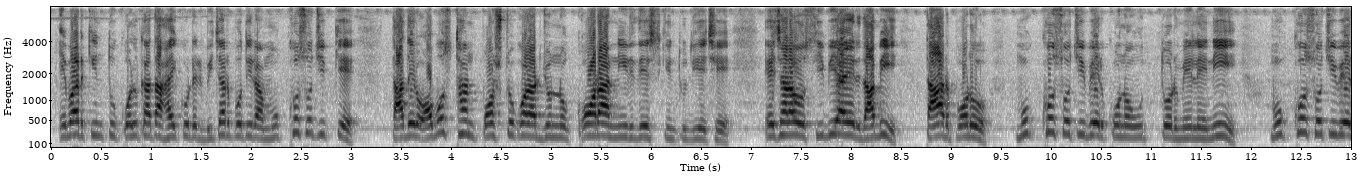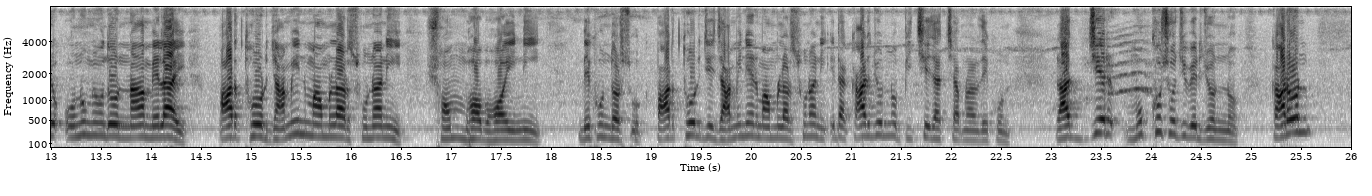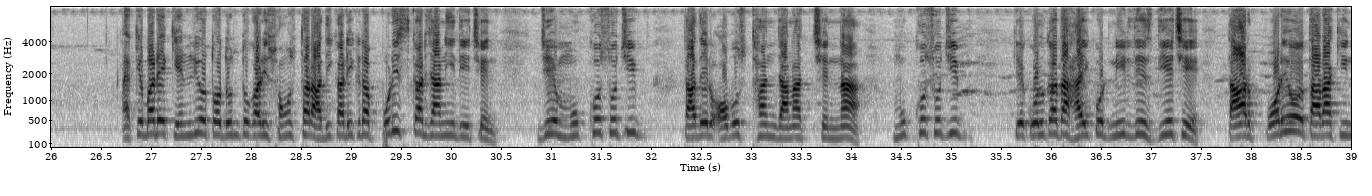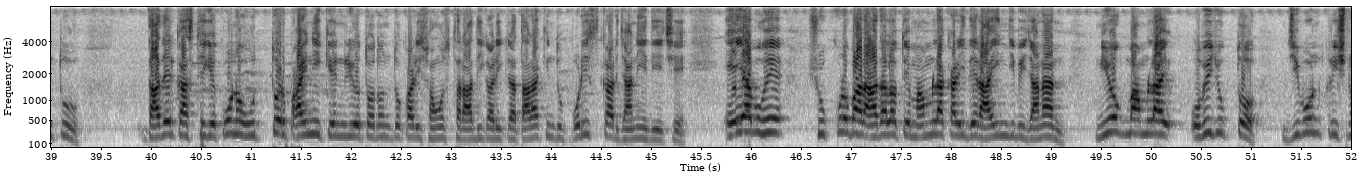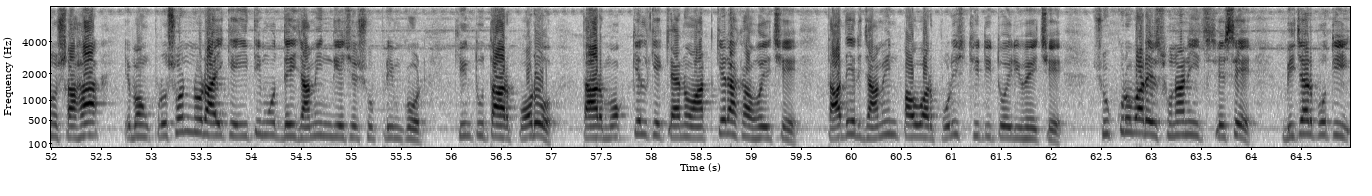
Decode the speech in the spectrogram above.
এবার কিন্তু কলকাতা হাইকোর্টের বিচারপতিরা মুখ্য সচিবকে তাদের অবস্থান স্পষ্ট করার জন্য কড়া নির্দেশ কিন্তু দিয়েছে। এছাড়াও সিবিআইয়ের দাবি, তারপরও মুখ্য সচিবের কোনো উত্তর মেলেনি। মুখ্য সচিবের অনুমোদন না মেলায় পার্থর জামিন মামলার শুনানি সম্ভব হয়নি। দেখুন দর্শক, পার্থর যে জামিনের মামলার শুনানি, এটা কার জন্য পিছিয়ে যাচ্ছে আপনারা দেখুন। রাজ্যের মুখ্য সচিবের জন্য। কারণ একেবারে কেন্দ্রীয় তদন্তকারী সংস্থার আধিকারিকরা পরিষ্কার জানিয়ে দিয়েছেন যে মুখ্য সচিব তাদের অবস্থান জানাচ্ছেন না। মুখ্য সচিবকে কলকাতা হাইকোর্ট নির্দেশ দিয়েছে, তারপরেও তারা কিন্তু তাদের কাছ থেকে কোনো উত্তর পায়নি কেন্দ্রীয় তদন্তকারী সংস্থার আধিকারিকরা। তারা কিন্তু পরিষ্কার জানিয়ে দিয়েছে। এই আবহে শুক্রবার আদালতে মামলাকারীদের আইনজীবী জানান, নিয়োগ মামলায় অভিযুক্ত জীবন কৃষ্ণ সাহা এবং প্রসন্ন রায়কে ইতিমধ্যেই জামিন দিয়েছে সুপ্রিম কোর্ট। কিন্তু তারপরও তার মক্কেলকে কেন আটকে রাখা হয়েছে? তাদের জামিন পাওয়ার পরিস্থিতি তৈরি হয়েছে। শুক্রবারের শুনানি শেষে বিচারপতি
